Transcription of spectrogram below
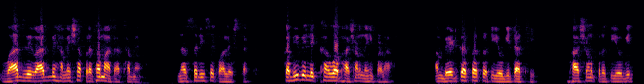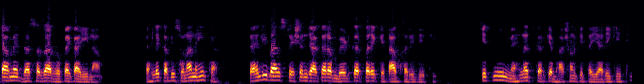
वाद विवाद में हमेशा प्रथम आता था मैं नर्सरी से कॉलेज तक। कभी भी लिखा हुआ भाषण नहीं पढ़ा। अंबेडकर पर प्रतियोगिता थी। भाषण प्रतियोगिता में दस हज़ार रुपए का इनाम। पहले कभी सुना नहीं था। पहली बार स्टेशन जाकर अंबेडकर पर एक किताब खरीदी थी। कितनी मेहनत करके भाषण की तैयारी की थी।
